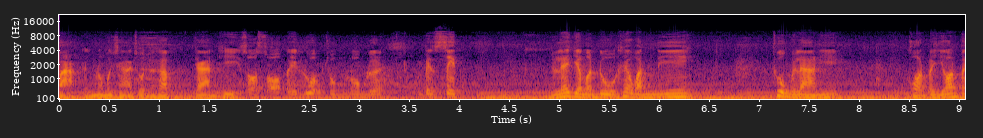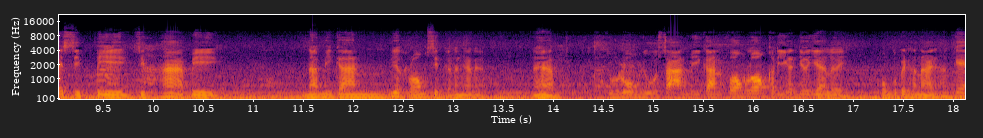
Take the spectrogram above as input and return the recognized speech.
ฝากถึงพี่น้องประชาชนนะครับ การที่สสไปร่วมชุมนุมเลยมันเป็นสิทธิ์ และอย่ามาดูแค่วันนี้ช่วงเวลานี้ ก่อนไปย้อนไป 10 ปี 15 ปีนะมีการเรียกร้องสิทธิ์กันทั้งนั้นนะนะครับอยู่โรงอยู่ศาลมีการฟ้องร้องคดีกันเยอะแยะเลย ผมก็เป็นทนายทั้งแก้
